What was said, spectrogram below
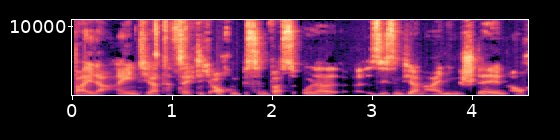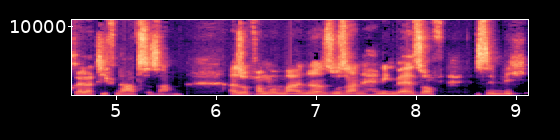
beide eint ja tatsächlich auch ein bisschen was oder sie sind ja an einigen Stellen auch relativ nah zusammen. Also fangen wir mal, ne, Susanne Henning-Welsow ist nämlich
